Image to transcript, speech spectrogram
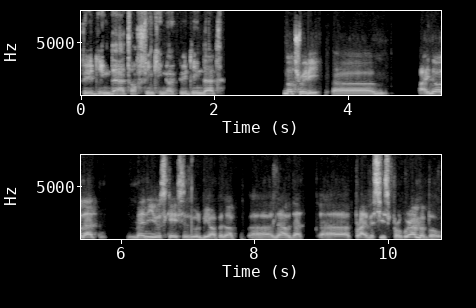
building that or thinking of building that. Not really. Um, I know that many use cases will be opened up uh, now that uh, privacy is programmable.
